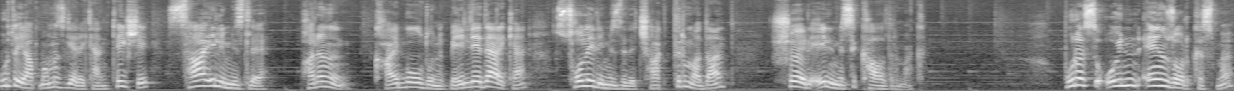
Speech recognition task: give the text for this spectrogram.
Burada yapmamız gereken tek şey sağ elimizle paranın kaybolduğunu belli ederken sol elimizde de çaktırmadan şöyle elimizi kaldırmak. Burası oyunun en zor kısmı.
